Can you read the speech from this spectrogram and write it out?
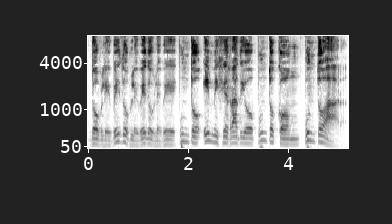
www.mgradio.com.ar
